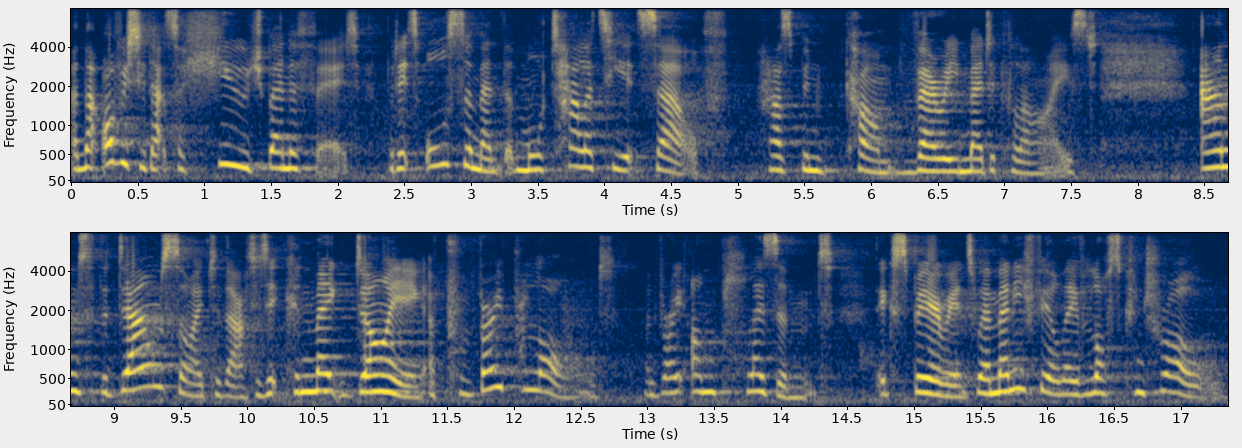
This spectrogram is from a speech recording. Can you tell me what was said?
and that, obviously that's a huge benefit, but it's also meant that mortality itself has become very medicalized. And the downside to that is it can make dying a pr- very prolonged and very unpleasant experience where many feel they've lost control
